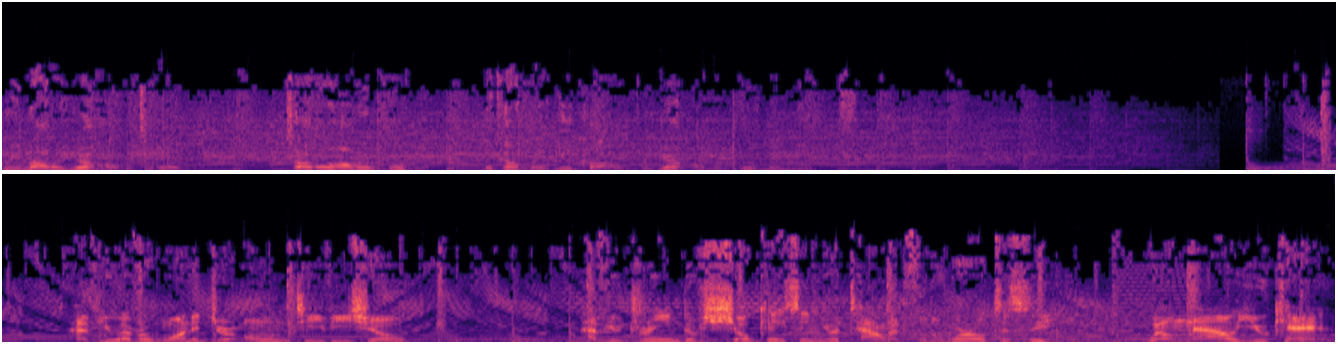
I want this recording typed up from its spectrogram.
Remodel your home today. Total Home Improvement, the company you call for your home improvement needs. Have you ever wanted your own TV show? Have you dreamed of showcasing your talent for the world to see? Well, now you can.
